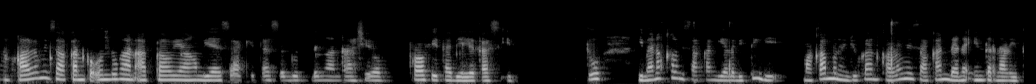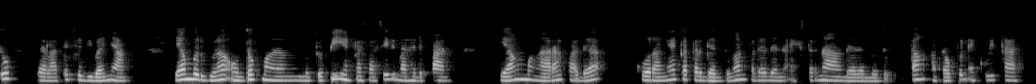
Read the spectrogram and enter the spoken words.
Nah, kalau misalkan keuntungan atau yang biasa kita sebut dengan rasio profitabilitas itu, di mana kalau misalkan dia lebih tinggi, maka menunjukkan kalau misalkan dana internal itu relatif lebih banyak, yang berguna untuk menutupi investasi di masa depan, yang mengarah pada kurangnya ketergantungan pada dana eksternal dalam bentuk utang ataupun ekuitas.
